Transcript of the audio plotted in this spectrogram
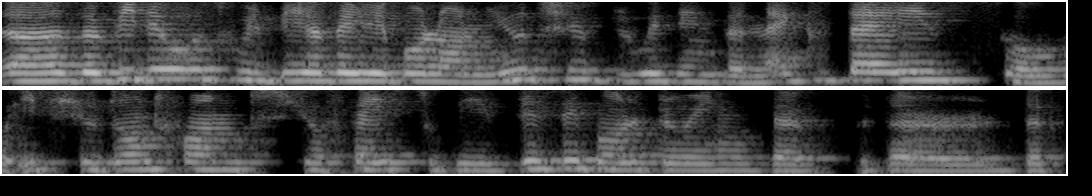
Uh, the videos will be available on YouTube within the next days. So if you don't want your face to be visible during the the the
